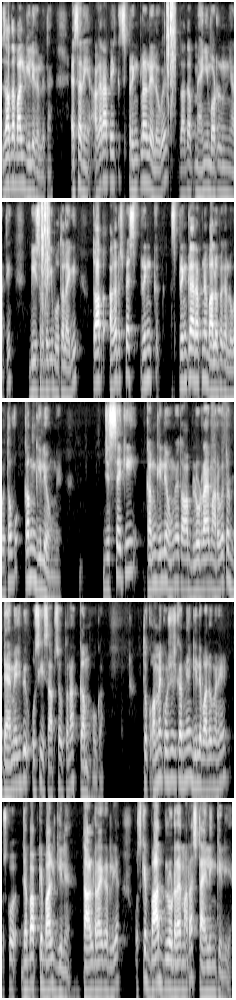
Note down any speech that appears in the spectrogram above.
ज़्यादा बाल गीले कर लेते हैं। ऐसा नहीं, अगर आप एक स्प्रिंकलर ले लोगे, ज़्यादा महँगी बॉटल नहीं आती, बीस रुपये की बोतल आएगी तो आप अगर उस पर स्प्रिंक स्प्रिंकलर अपने बालों पर कर लोगे तो वो कम गीले होंगे। जिससे कि कम गीले होंगे तो आप ब्लो ड्राई मारोगे तो डैमेज भी उसी हिसाब से उतना कम होगा। तो हमें कोशिश करनी है गीले बालों में नहीं, उसको जब आपके बाल गीले हैं टाल ड्राई कर लिया, उसके बाद ब्लो ड्राई मारा स्टाइलिंग के लिए।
